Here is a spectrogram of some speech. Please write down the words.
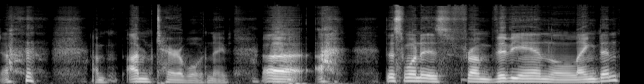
I'm I'm terrible with names. Uh, this one is from Vivian Langdon.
